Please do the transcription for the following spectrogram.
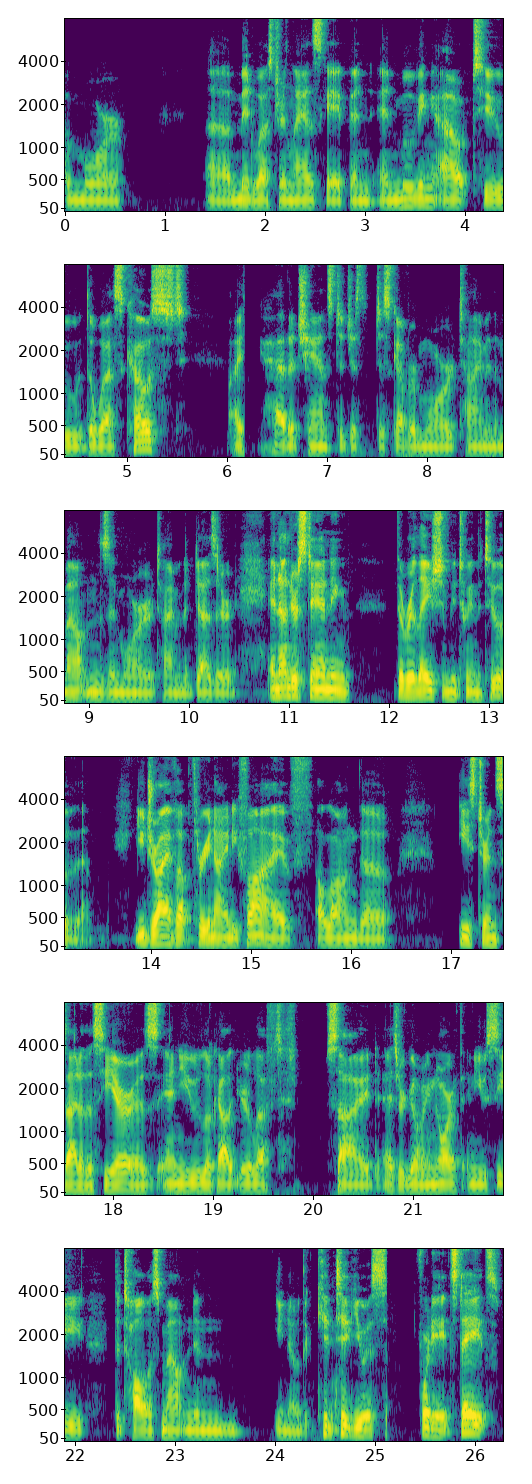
a more uh, midwestern landscape, and and moving out to the west coast, I had a chance to just discover more time in the mountains and more time in the desert, and understanding the relation between the two of them. You drive up 395 along the eastern side of the Sierras and you look out your left side as you're going north and you see the tallest mountain in you know the contiguous 48 states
